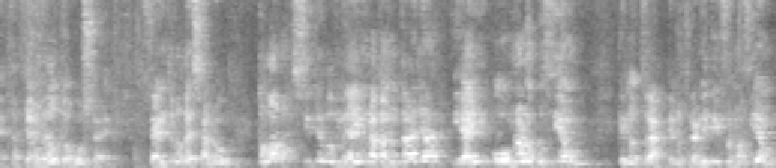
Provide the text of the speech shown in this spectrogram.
estaciones de autobuses, centros de salud, todos los sitios donde hay una pantalla y hay o una locución que nos, que nos transmite información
